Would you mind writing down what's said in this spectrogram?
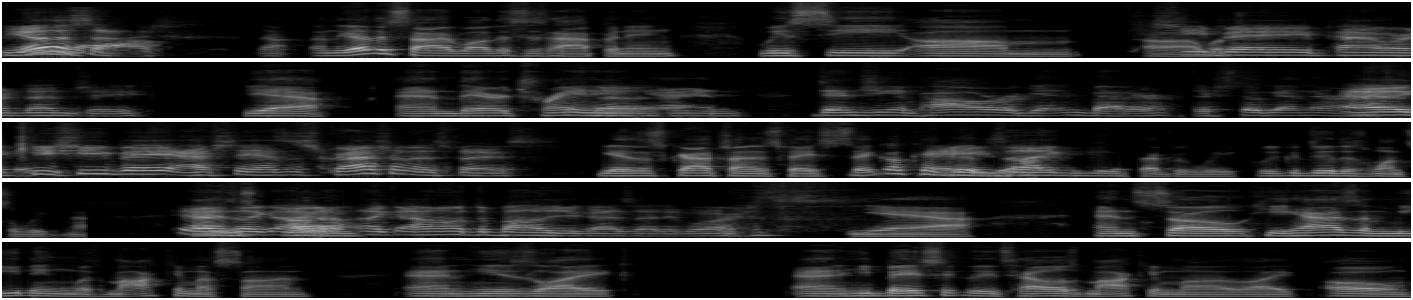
the other meanwhile, side, on the other side, while this is happening, we see um uh, Shibe, Power, and Denji, yeah, and they're training, And, uh, and Denji and Power are getting better. They're still getting their and ass. Kishibe actually has a scratch on his face. He has a scratch on his face. He's like, okay, good. he's we like- do this every week. We could do this once a week now. Yeah, And it's like so- I don't, like I don't have to bother you guys anymore. Yeah. And so he has a meeting with Makima son, and he's like, and he basically tells Makima, like, oh,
